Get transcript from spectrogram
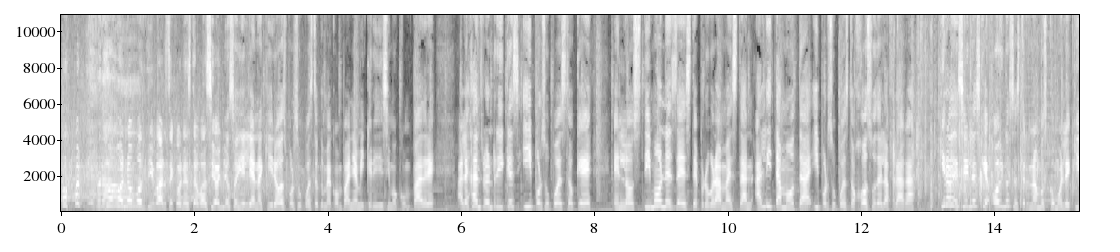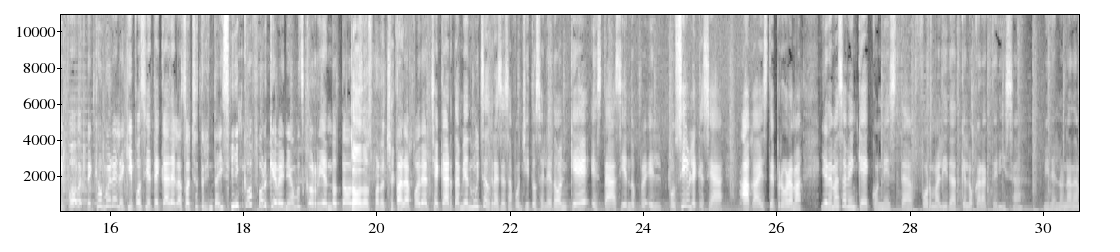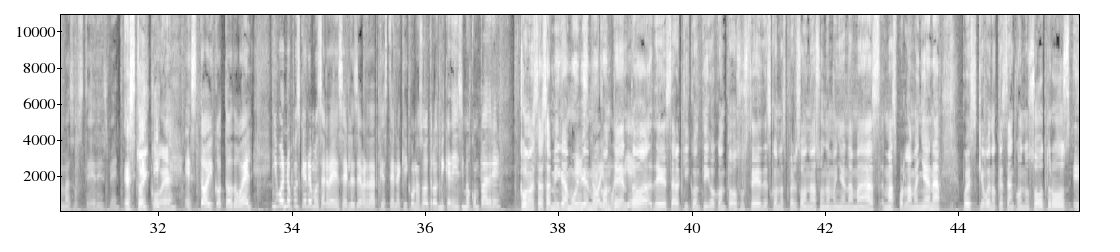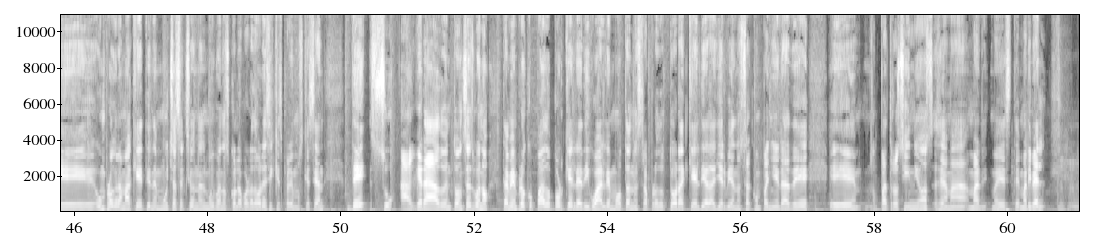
¿Cómo no motivarse con esta ovación? Yo soy Eliana Quiroz, por supuesto que me acompaña mi queridísimo compadre Alejandro Enríquez y por supuesto que en los timones de este programa están Alita Mota y por supuesto Josu de la Fraga. Quiero decirles que hoy nos estrenamos como el equipo, de cómo era el equipo 7K de las 8.35 porque veníamos corriendo todos. Todos para checar. Para poder checar también. Muchas gracias a Ponchito Celedón que está haciendo el posible que se haga este programa. Y además, ¿saben qué? Con esta formalidad que lo caracteriza, mírenlo nada más ustedes, ¿ven? Estoico, ¿eh? Estoico todo él. Y bueno, pues queremos agradecerles de verdad que estén aquí con nosotros, mi queridísimo compadre. ¿Cómo estás, amiga? Muy bien, muy contento de estar aquí contigo, con todos ustedes, con las personas, una mañana más, más por la mañana. Pues qué bueno que están con nosotros. Eh, un programa que tiene muchas secciones, muy buenos colaboradores y que esperemos que sean de su agrado. Entonces, bueno, también preocupado porque le digo a Ale Mota, nuestra productora, que el día de ayer vi a nuestra compañera de eh, patrocinios, se llama este, Maribel,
